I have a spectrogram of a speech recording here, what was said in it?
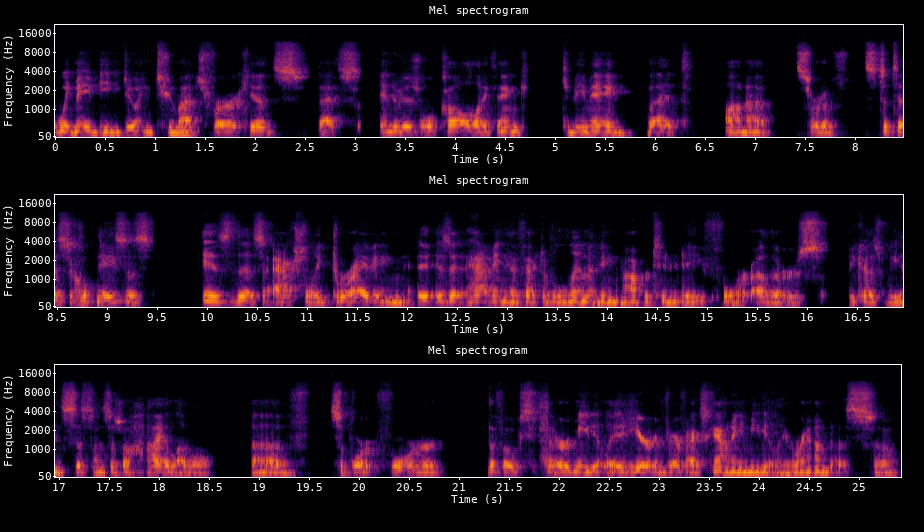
we may be doing too much for our kids. That's individual call, I think, to be made. But on a sort of statistical basis, is this actually driving, is it having the effect of limiting opportunity for others because we insist on such a high level of support for the folks that are immediately here in Fairfax County, immediately around us? So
